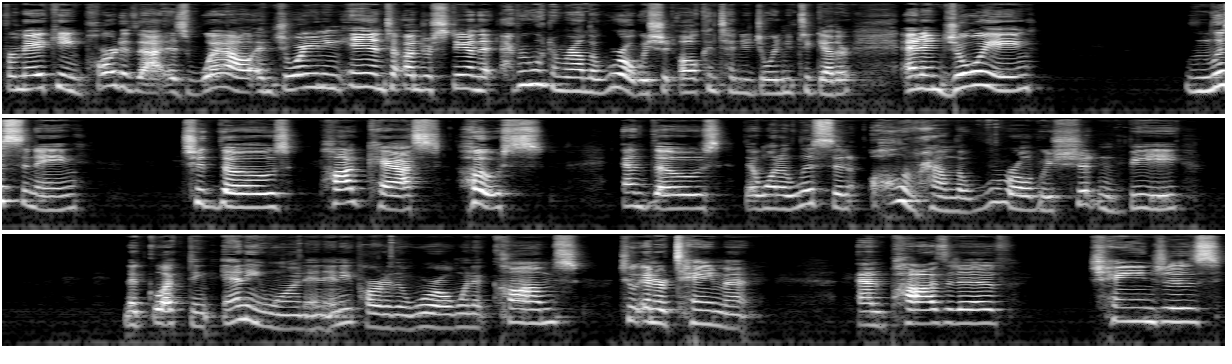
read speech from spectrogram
for making part of that as well and joining in to understand that everyone around the world, we should all continue joining together and enjoying listening to those podcast hosts and those that want to listen all around the world. We shouldn't be neglecting anyone in any part of the world when it comes to entertainment and positive changes,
